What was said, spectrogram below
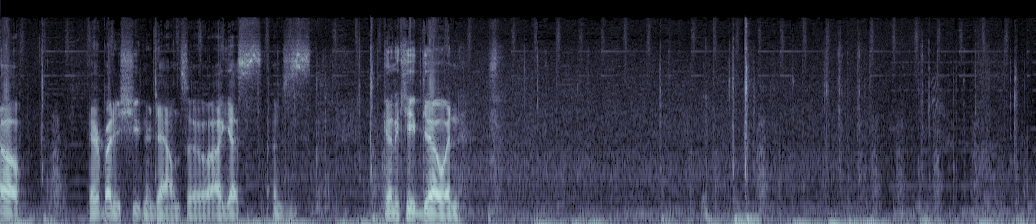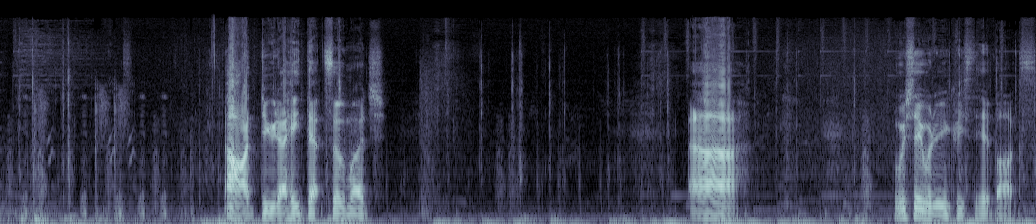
Oh, everybody's shooting her down, so I guess I'm just gonna keep going. oh, dude, I hate that so much. Ah. I wish they would have increased the hitbox.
